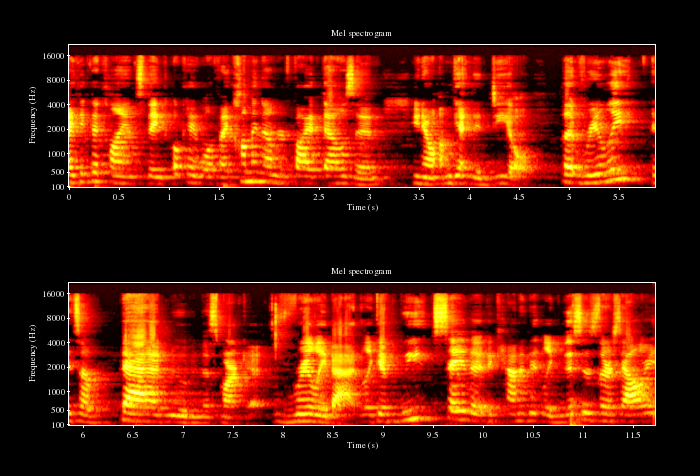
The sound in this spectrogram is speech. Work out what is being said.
I think that clients think, okay, well if I come in under five thousand, you know, I'm getting a deal. But really, it's a bad move in this market. Really bad. Like if we say that a candidate like this is their salary,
